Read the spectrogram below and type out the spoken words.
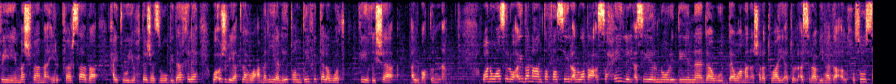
في مشفى مائرك فارسابا حيث يحتجز بداخله وأجريت له عملية لتنظيف التلوث في غشاء البطن. ونواصل أيضا عن تفاصيل الوضع الصحي للأسير نور الدين داود وما نشرته هيئة الأسرى بهذا الخصوص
